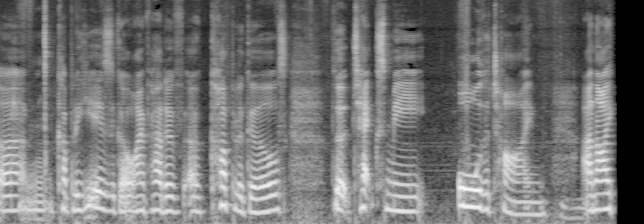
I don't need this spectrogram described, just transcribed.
um, a couple of years ago, I've had a, a couple of girls that text me all the time mm-hmm. and i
